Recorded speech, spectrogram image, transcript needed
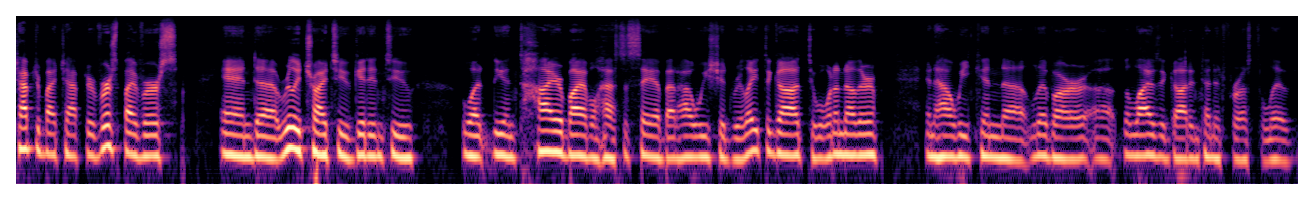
chapter by chapter, verse by verse, and uh, really try to get into what the entire Bible has to say about how we should relate to God, to one another, and how we can uh, live our uh, the lives that God intended for us to live.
